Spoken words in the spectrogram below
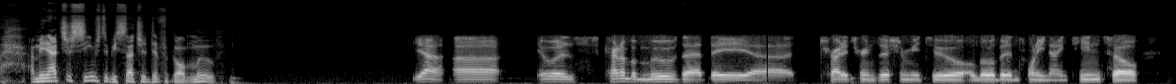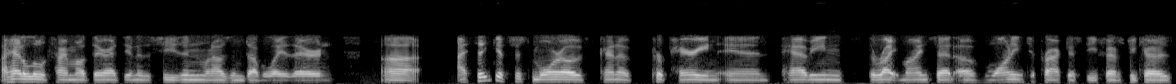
I mean, that just seems to be such a difficult move. Yeah, uh, it was kind of a move that they uh, tried to transition me to a little bit in 2019. So I had a little time out there at the end of the season when I was in Double A there, and uh, I think it's just more of kind of preparing and having the right mindset of wanting to practice defense because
